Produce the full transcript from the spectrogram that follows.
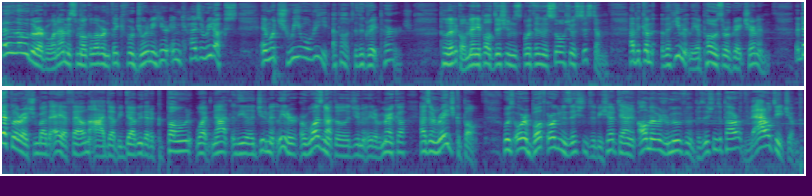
Hello there everyone, I'm Mr. Mocha and thank you for joining me here in Kaiser Redux, in which we will read about the Great Purge. Political, many politicians within the socialist system have become vehemently opposed to our great chairman. The declaration by the AFL and the IWW that a Capone was not the legitimate leader, or was not the legitimate leader of America, has enraged Capone, who has ordered both organizations to be shut down and all members removed from the positions of power. That'll teach them.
